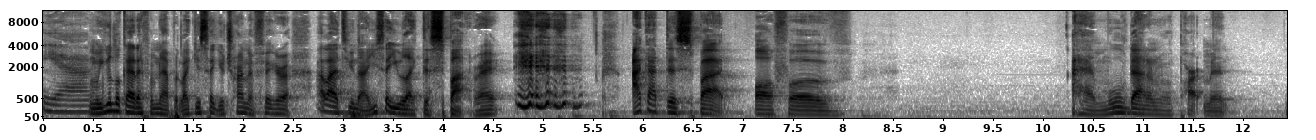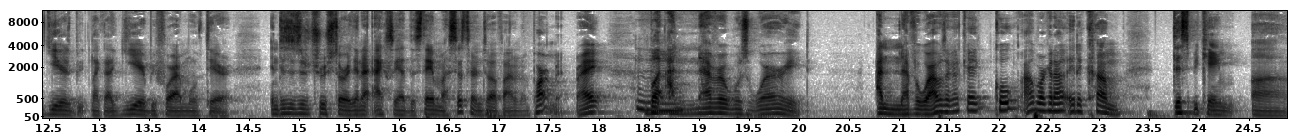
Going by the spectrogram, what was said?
Yeah. And when you look at it from that, but like you said, you're trying to figure out. I lied to you now. You say you like this spot, right? I got this spot off of. I had moved out of an apartment years, like a year before I moved here, and this is a true story. Then I actually had to stay with my sister until I found an apartment, right? But I never was worried. I never were. I was like, okay, cool. I'll work it out. It'll come. This became uh,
